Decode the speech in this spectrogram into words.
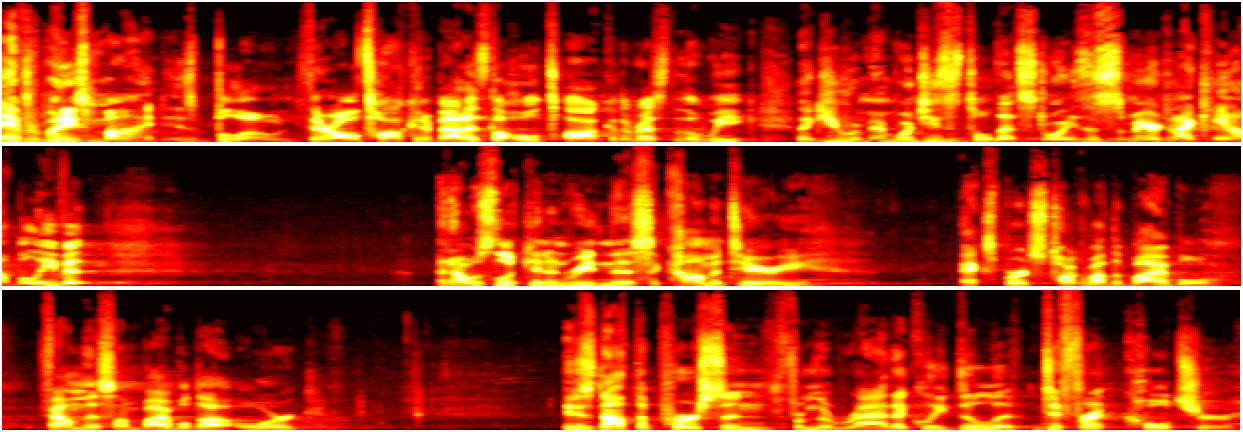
everybody's mind is blown. They're all talking about it. It's the whole talk of the rest of the week. Like, you remember when Jesus told that story as a Samaritan? I cannot believe it. And I was looking and reading this, a commentary, experts talk about the Bible, found this on Bible.org. It is not the person from the radically different culture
